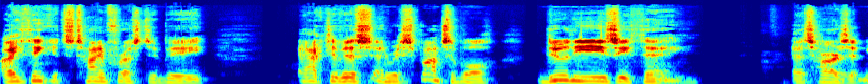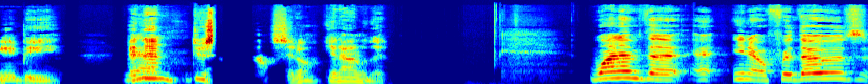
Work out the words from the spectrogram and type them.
I think it's time for us to be activists and responsible, do the easy thing, as hard as it may be, and yeah. then do something else, you know, get on with it. One of the, eh, you know, for those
